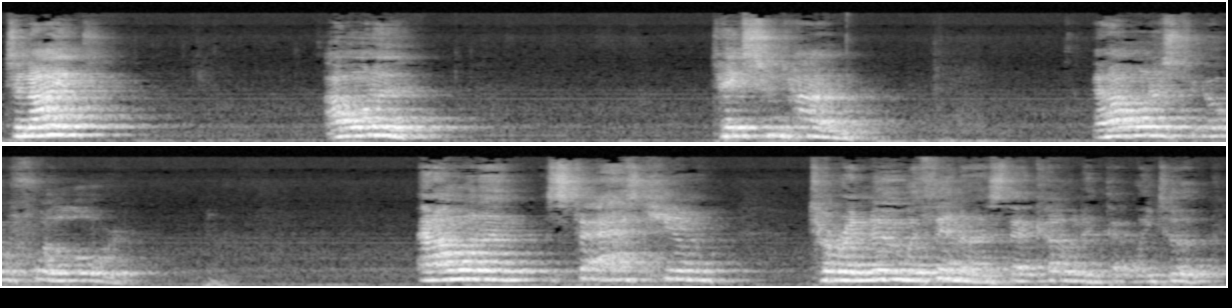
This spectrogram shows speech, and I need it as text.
Tonight, I want to take some time and I want us to go before the Lord. And I want us to ask Him to renew within us that covenant that we took.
